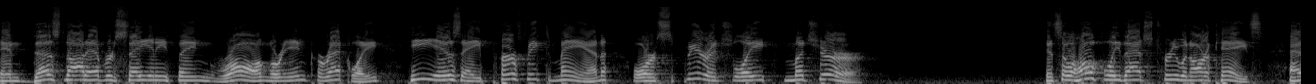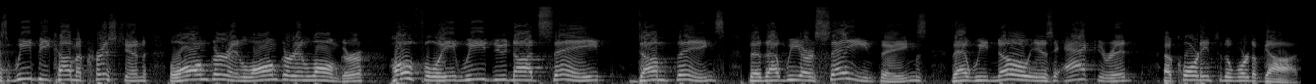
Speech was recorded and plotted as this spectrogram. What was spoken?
and does not ever say anything wrong or incorrectly, he is a perfect man or spiritually mature. And so hopefully that's true in our case. As we become a Christian longer and longer and longer, hopefully we do not say dumb things, but that we are saying things that we know is accurate according to the Word of God.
